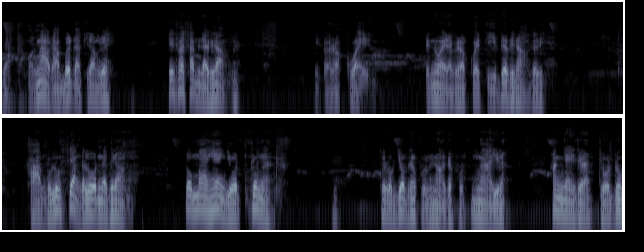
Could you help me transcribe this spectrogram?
เนี่ยหวังหน้ากับเบิร์ดอะพี่น้องเลยเห็นพระซ้ำนี่แหละพี่น้องนี่ก็รอกกล้วย เป็นหน่วยแหละพี่น้องกล้วยตีบเด้อพี่น้องเดี๋ยขางคุณลุงเสี่ยงกระโลนนะพี่น้องลมมาแห้งหยดลงอะตัวหลกย่อมทั้งฝนพี่น้องแต่ฝนง่ายอยู่นะห้างใหญ่เถอะโจดลม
